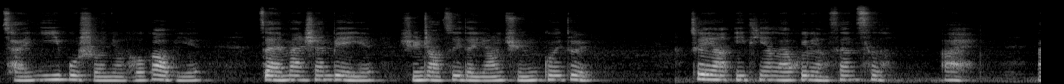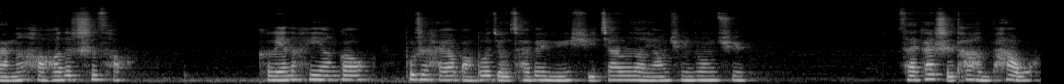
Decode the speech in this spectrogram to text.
才依依不舍扭头告别，在漫山遍野寻找自己的羊群归队。这样一天来回两三次，唉，哪能好好的吃草？可怜的黑羊羔，不知还要绑多久才被允许加入到羊群中去。才开始，他很怕我。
